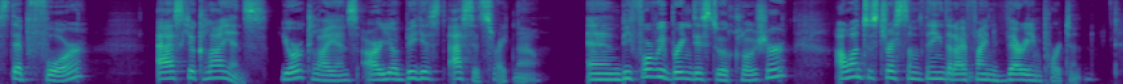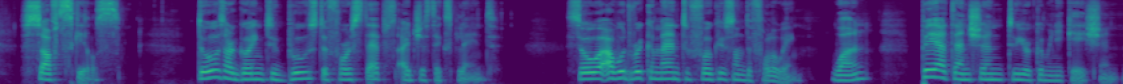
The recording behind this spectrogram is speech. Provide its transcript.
Step four, ask your clients. Your clients are your biggest assets right now. And before we bring this to a closure, I want to stress something that I find very important soft skills. Those are going to boost the four steps I just explained. So I would recommend to focus on the following. One, pay attention to your communication.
